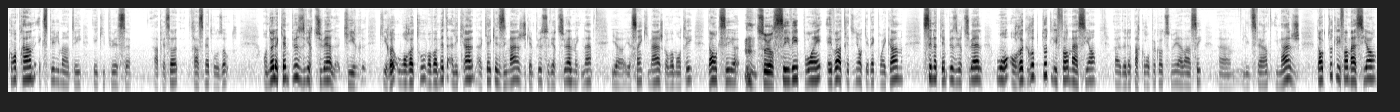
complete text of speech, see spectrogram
comprendre, expérimenter et qui puissent, après ça, transmettre aux autres. On a le campus virtuel qui, où on retrouve, on va mettre à l'écran quelques images du campus virtuel maintenant. Il y a, cinq images qu'on va montrer. Donc, c'est euh, sur cv.eva.québec.com. C'est notre campus virtuel où on, regroupe toutes les formations euh, de notre parcours. On peut continuer à avancer euh, les différentes images. Donc, toutes les formations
